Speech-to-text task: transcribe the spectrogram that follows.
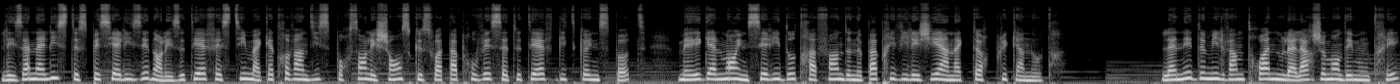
Les analystes spécialisés dans les ETF estiment à 90% les chances que soit approuvé cet ETF Bitcoin Spot, mais également une série d'autres afin de ne pas privilégier un acteur plus qu'un autre. L'année 2023 nous l'a largement démontré,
